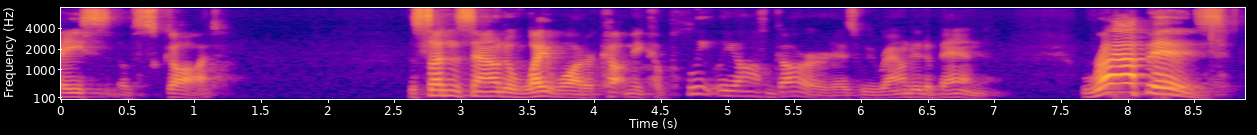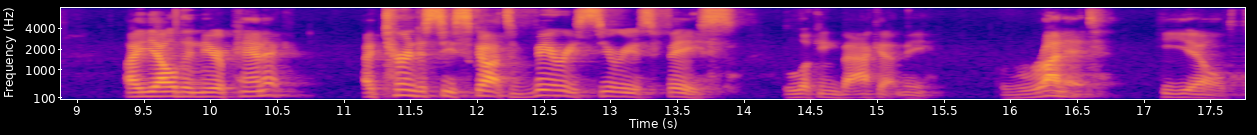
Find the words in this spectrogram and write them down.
face of Scott. The sudden sound of whitewater caught me completely off guard as we rounded a bend. Rapids! I yelled in near panic. I turned to see Scott's very serious face looking back at me. Run it, he yelled.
